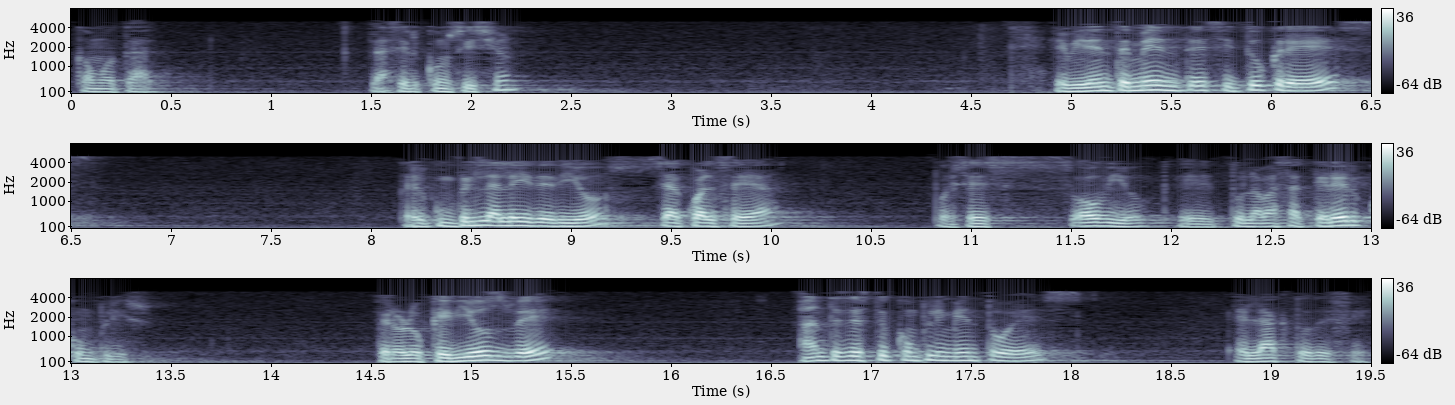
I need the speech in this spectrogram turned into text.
como tal, la circuncisión. Evidentemente, si tú crees el cumplir la ley de Dios, sea cual sea, pues es obvio que tú la vas a querer cumplir. Pero lo que Dios ve antes de este cumplimiento es el acto de fe.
